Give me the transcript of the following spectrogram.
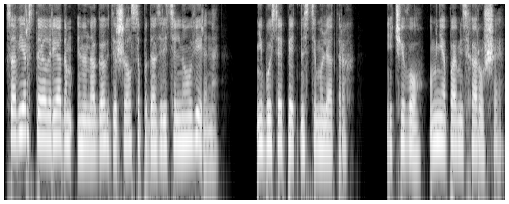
Ксавьер стоял рядом и на ногах держался подозрительно уверенно. Небось, опять на стимуляторах. Ничего, у меня память хорошая.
